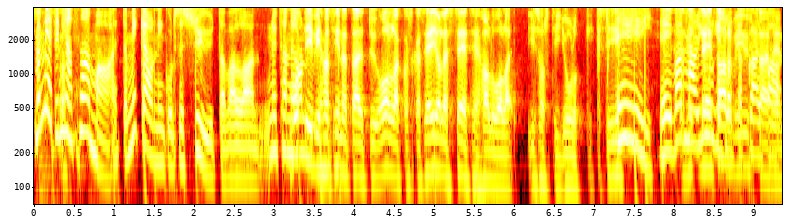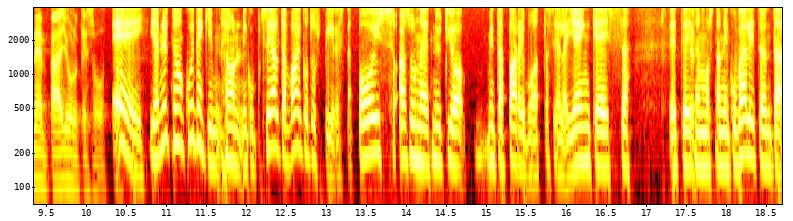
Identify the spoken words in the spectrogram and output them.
Mä mietin ihan samaa, että mikä on niin kuin se syy tavallaan. Nythän Motiivihan on... siinä täytyy olla, koska se ei ole se, että he haluaa olla isosti julkiksi. Ei, ei varmaan Ne ei tarvi yhtään kaipaa... enempää julkisuutta. Ei, ja nyt ne on kuitenkin, he on niin kuin sieltä vaikutuspiiristä pois, asuneet nyt jo mitä pari vuotta siellä Jenkeissä, ettei Et... semmoista niin kuin välitöntä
